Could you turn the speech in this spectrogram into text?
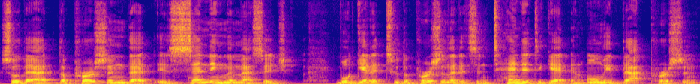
so that the person that is sending the message will get it to the person that it's intended to get, and only that person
